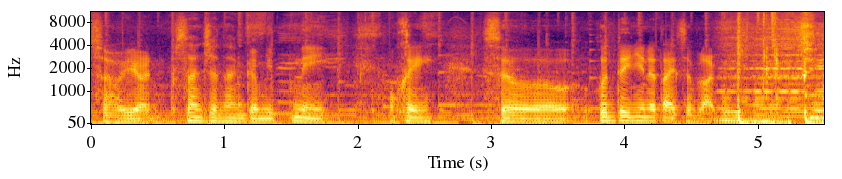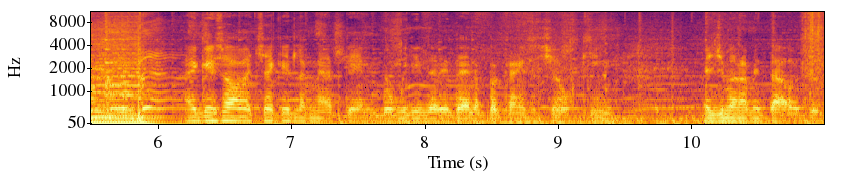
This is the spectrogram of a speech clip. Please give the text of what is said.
So yun. Pasensya ng gamit ni. Okay? So, continue na tayo sa vlog. Ay guys, so check in lang natin. Bumili na rin tayo ng pagkain sa Chowking. Medyo maraming tao doon,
